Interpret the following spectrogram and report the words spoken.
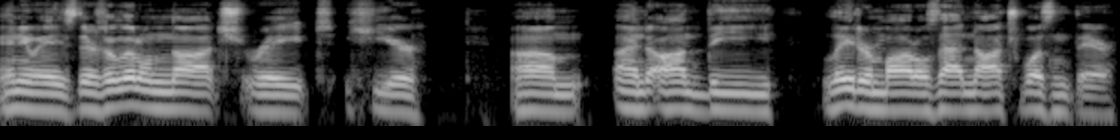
Anyways, there's a little notch right here. Um, and on the later models, that notch wasn't there.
